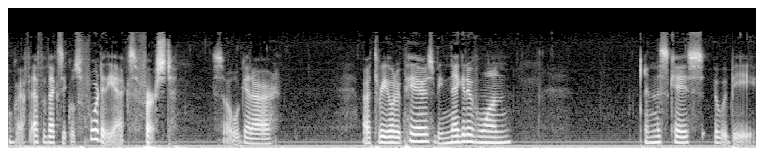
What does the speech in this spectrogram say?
We'll graph f of x equals 4 to the x first. So we'll get our our three ordered pairs would be negative 1. In this case, it would be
